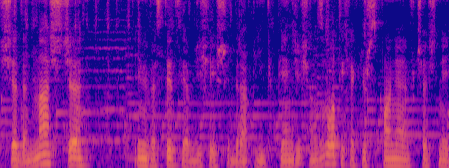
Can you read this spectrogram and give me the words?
17. Inwestycja w dzisiejszy draping 50 zł, jak już wspomniałem wcześniej.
